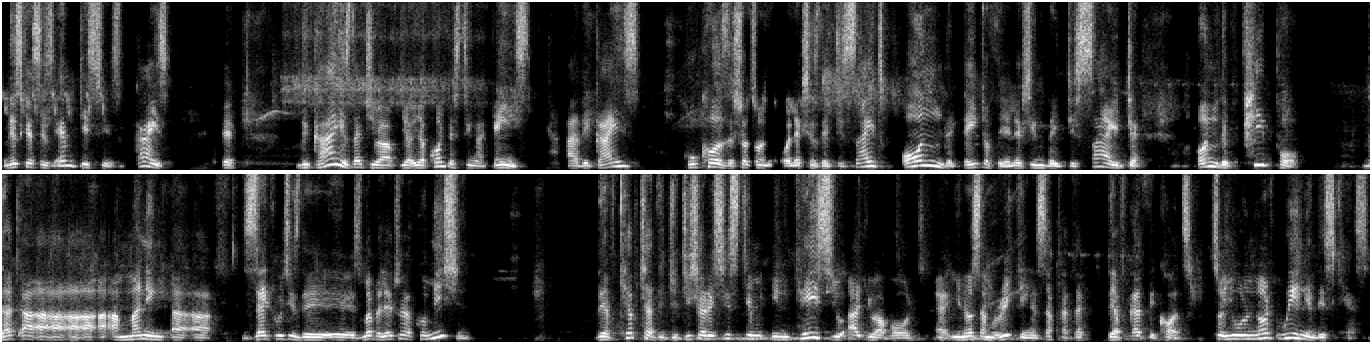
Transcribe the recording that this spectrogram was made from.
this case is MDCs. Guys, uh, the guys that you are you're, you're contesting against are the guys who calls the shots on elections. They decide on the date of the election. They decide on the people that are, are, are, manning uh, uh, ZEC, which is the Zimbabwe Electoral Commission. They have captured the judiciary system in case you argue about, uh, you know, some rigging and stuff like that. They have got the courts. So you will not win in this case.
